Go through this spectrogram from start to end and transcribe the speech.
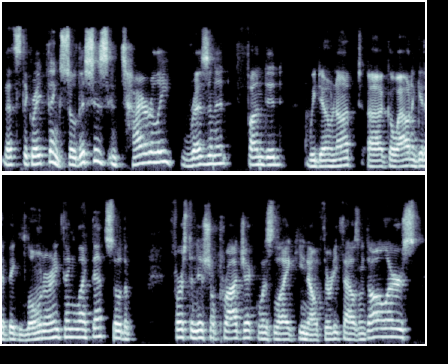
That's the great thing. So, this is entirely resident funded. We do not uh, go out and get a big loan or anything like that. So the first initial project was like you know thirty thousand dollars,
